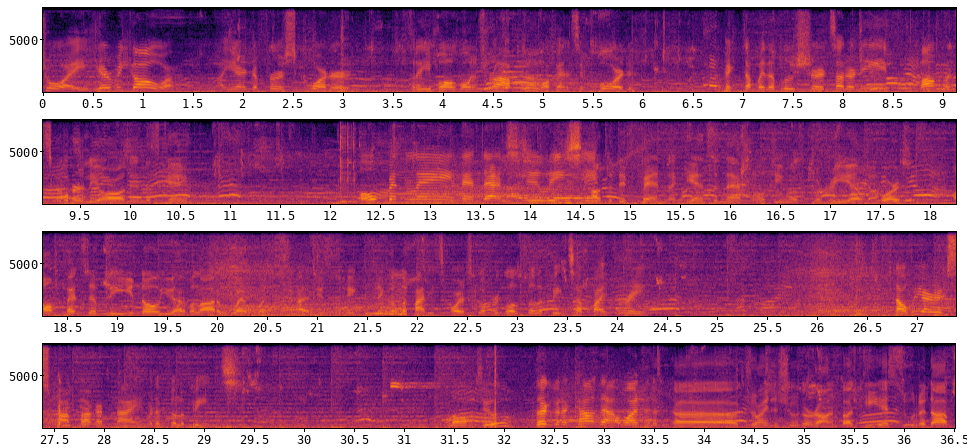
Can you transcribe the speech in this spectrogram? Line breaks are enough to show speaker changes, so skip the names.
Choi. Here we go. Here in the first quarter. Three ball won't drop. Ooh, offensive board. Picked up by the blue shirts underneath. Balkman score.
early on in this game.
Open lane, and that's too easy.
How to defend against the national team of Korea, of course. Offensively, you know you have a lot of weapons as you take, take a look.
Mighty Sports go for gold. Philippines up by three. Now we are expecting back at nine for the Philippines.
Long two,
They're gonna count that one.
uh, join the shoot around, but he is suited up.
